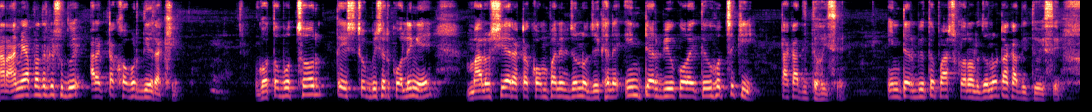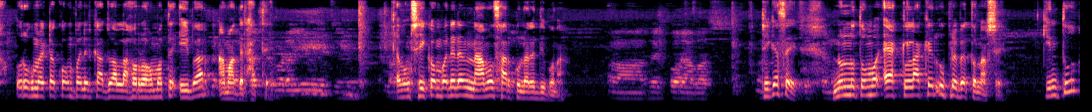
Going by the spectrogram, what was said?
আর আমি আপনাদেরকে শুধু আরেকটা খবর দিয়ে রাখি। গত বছর তেইশ চব্বিশের কলিংয়ে মালয়েশিয়ার একটা কোম্পানির জন্য যেখানে ইন্টারভিউ করাইতেও হচ্ছে কি, টাকা দিতে হয়েছে ইন্টারভিউতে পাশ করার জন্য টাকা দিতে হয়েছে ওরকম একটা কোম্পানির কাজও আল্লাহর রহমতে এইবার আমাদের হাতে। এবং সেই কোম্পানির নামও সার্কুলারে দিব না। ঠিক আছে? ন্যূনতম এক লাখের উপরে বেতন আসে। কিন্তু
